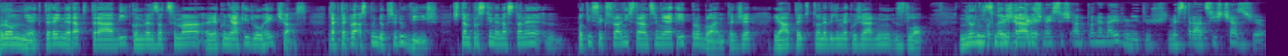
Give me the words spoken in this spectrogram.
pro mě, který nerad tráví konverzacema jako nějaký dlouhý čas, tak mhm. takhle aspoň dopředu víš, že tam prostě nenastane po té sexuální stránce nějaký problém, takže já teď to nevidím jako žádný zlo. No, no nicméně protože právě... ty už nejseš Antone naivní, ty už nestrácíš čas, že jo?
